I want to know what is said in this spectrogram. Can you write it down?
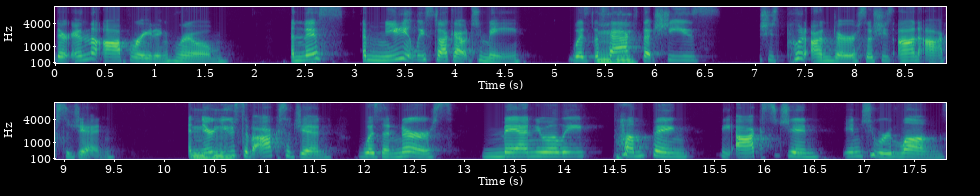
they're in the operating room, and this immediately stuck out to me was the Mhm. fact that she's she's put under, so she's on oxygen, and their Mhm. use of oxygen was a nurse manually pumping the oxygen into her lungs.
